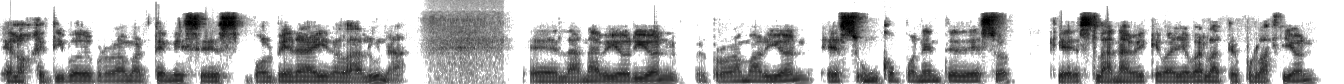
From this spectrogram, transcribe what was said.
el objetivo del programa Artemis es volver a ir a la Luna. Eh, la nave Orión, el programa Orión, es un componente de eso, que es la nave que va a llevar la tripulación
